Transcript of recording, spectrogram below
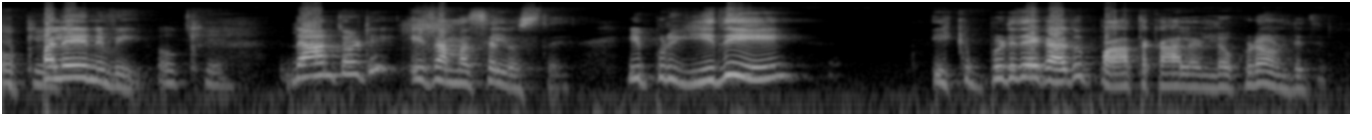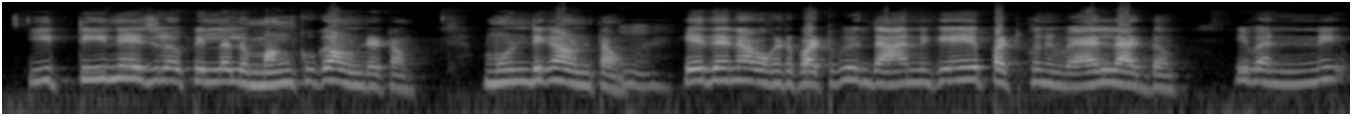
చెప్పలేనివి. ఓకే. దాంతో ఈ సమస్యలు వస్తాయి. ఇప్పుడు ఇది ఇక ఇప్పుడిదే కాదు పాతకాలంలో కూడా ఉండేది. ఈ టీనేజ్లో పిల్లలు మంకుగా ఉండటం మొండిగా ఉంటాం ఏదైనా ఒకటి పట్టుకుని దానికే పట్టుకుని వేళ్ళాడడం ఇవన్నీ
